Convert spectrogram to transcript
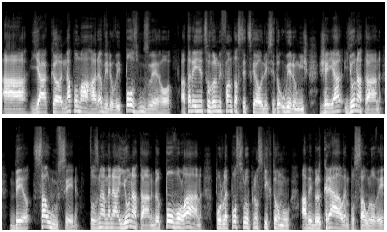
a jak napomáhá Davidovi, povzbuzuje ho. A tady je něco velmi fantastického, když si to uvědomíš, že Jonatán byl Saulův syn, to znamená, Jonatán byl povolán podle posloupnosti k tomu, aby byl králem po Saulovi,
